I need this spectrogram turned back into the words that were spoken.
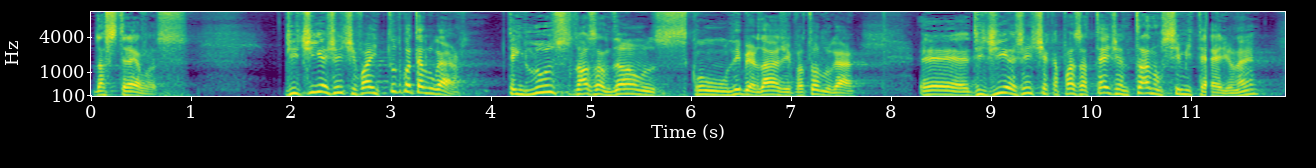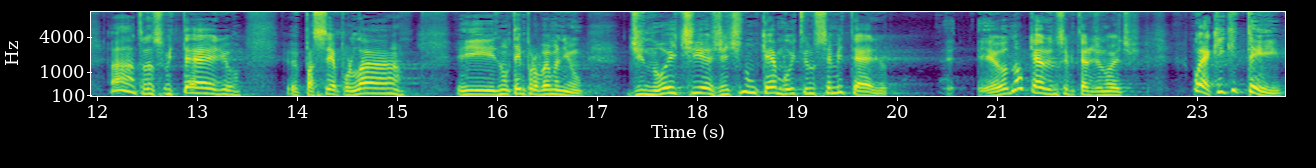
das trevas. De dia a gente vai em tudo quanto é lugar. Tem luz, nós andamos com liberdade para todo lugar. É, de dia a gente é capaz até de entrar num cemitério, né? Ah, entra no cemitério, passeia por lá e não tem problema nenhum. De noite a gente não quer muito ir no cemitério. Eu não quero ir no cemitério de noite. Ué, o que, que tem?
